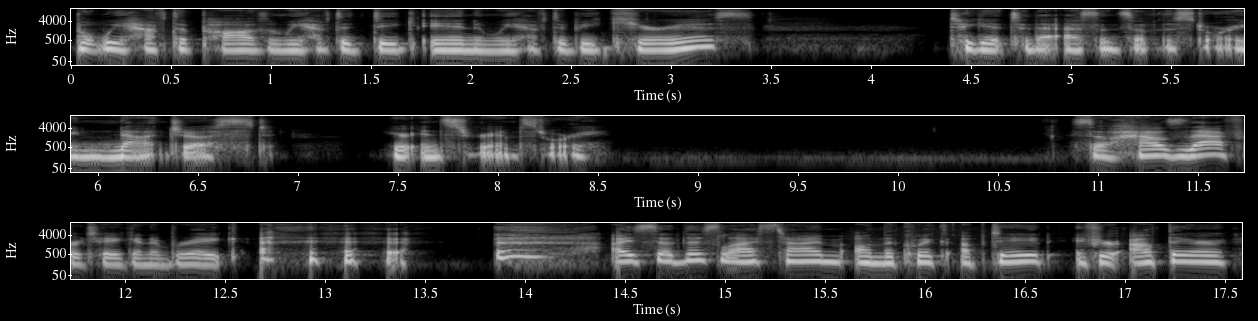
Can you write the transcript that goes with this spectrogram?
But we have to pause and we have to dig in and we have to be curious to get to the essence of the story, not just your Instagram story. So, how's that for taking a break? I said this last time on the quick update. If you're out there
